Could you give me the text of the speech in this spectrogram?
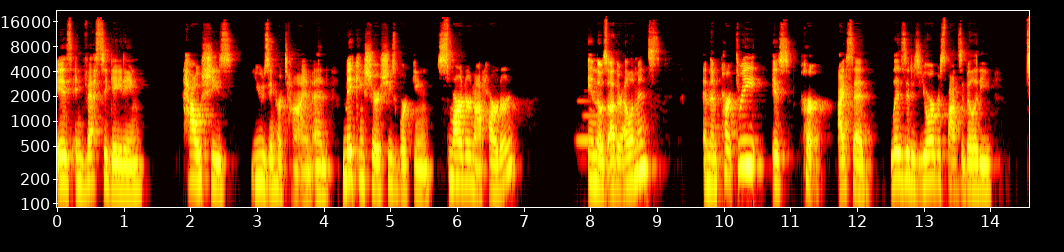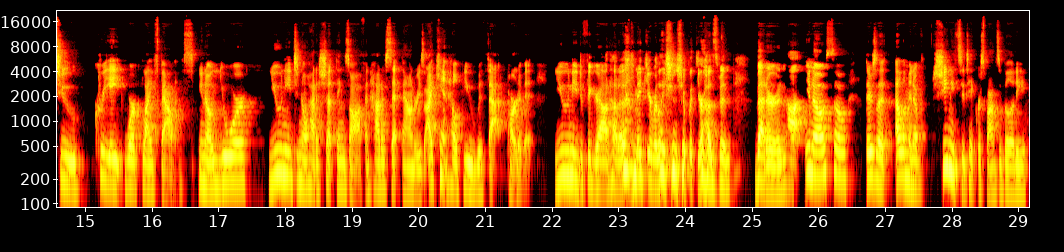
is investigating how she's using her time and making sure she's working smarter, not harder in those other elements. And then part three is her. I said, Liz, it is your responsibility to create work life balance. You know, your you need to know how to shut things off and how to set boundaries. I can't help you with that part of it. You need to figure out how to make your relationship with your husband better and not, you know, so there's an element of she needs to take responsibility,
